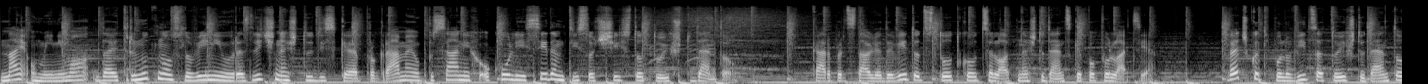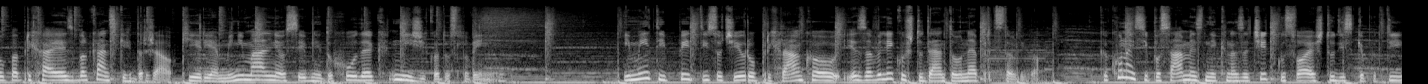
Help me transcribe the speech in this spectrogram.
Naj omenimo, da je trenutno v Sloveniji v različne študijske programe upisanih okoli 7600 tujih študentov kar predstavlja 9 odstotkov celotne študentske populacije. Več kot polovica tujih študentov pa prihaja iz balkanskih držav, kjer je minimalni osebni dohodek nižji kot v Sloveniji. Imeti 5000 evrov prihrankov je za veliko študentov nepredstavljivo. Kako naj si posameznik na začetku svoje študijske poti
